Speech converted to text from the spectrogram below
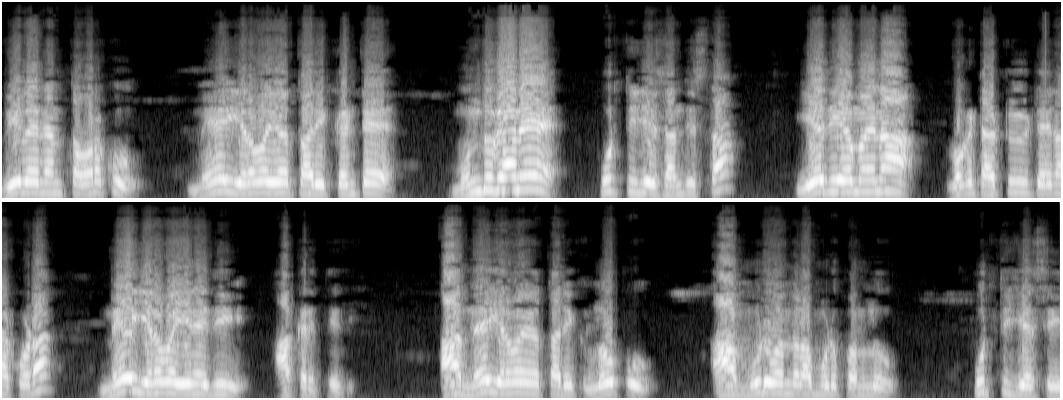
వీలైనంత వరకు మే ఇరవయో తారీఖు కంటే ముందుగానే పూర్తి చేసి అందిస్తా. ఏది ఏమైనా ఒకటి అటు ఇటు అయినా కూడా మే ఇరవై అనేది ఆఖరి తేదీ. ఆ మే ఇరవై తారీఖు లోపు ఆ మూడు వందల మూడు పనులు పూర్తి చేసి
